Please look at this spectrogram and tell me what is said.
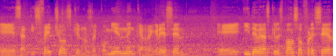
eh, satisfechos, que nos recomienden, que regresen. Eh, y de veras que les podamos ofrecer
